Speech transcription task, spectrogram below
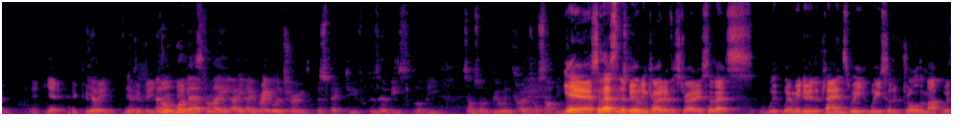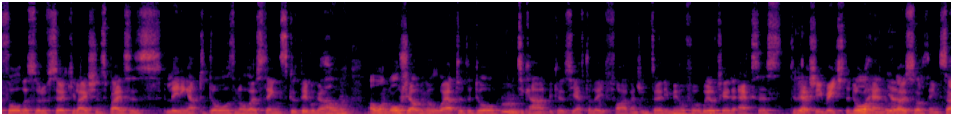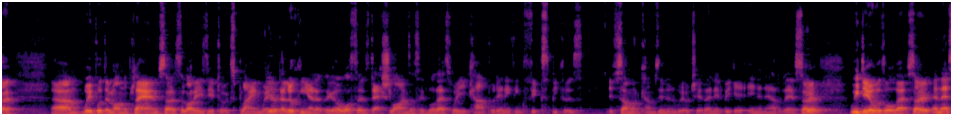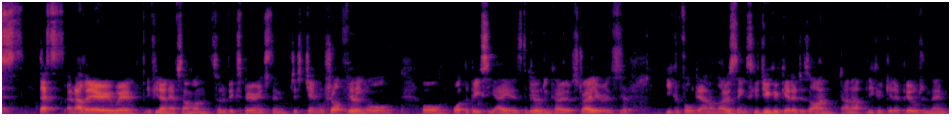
yeah, it could Yep. be. It Yep. could be. And what meetings. about from a, a, a regulatory perspective? Because there'd be, there'll be some sort of building code or something. Yeah, so that's the building code of Australia. So that's we, when we do the plans, we, we sort of draw them up with all the sort of circulation spaces leading up to doors and all those things. Because people go, oh, well, I want wall shelving all the way up to the door, Mm. but you can't because you have to leave 530 mil for a wheelchair to access to Yeah. actually reach the door handle. Yeah. Those sort of things. So. Um, we put them on the plan, so it's a lot easier to explain when Yeah. they're looking at it. They go, oh, "What's those dashed lines?" I said, "Well, that's where you can't put anything fixed because if someone comes in in a wheelchair, they need to be get in and out of there. So Yeah. we deal with all that. So and that's that's another area where if you don't have someone sort of experienced in just general shop Yeah. fitting or or what the BCA is, the Yeah. Building Code of Australia is, Yeah. you could fall down on those things because you could get a design done up, you could get it built, and then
